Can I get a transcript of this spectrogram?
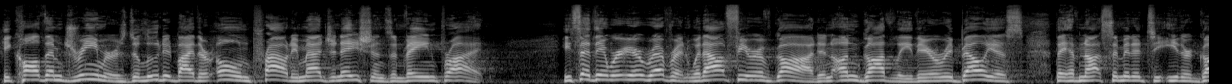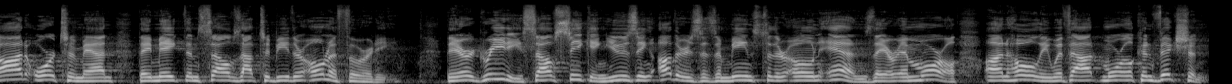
He called them dreamers, deluded by their own proud imaginations and vain pride. He said they were irreverent, without fear of God, and ungodly. They are rebellious. They have not submitted to either God or to man. They make themselves out to be their own authority. They are greedy, self seeking, using others as a means to their own ends. They are immoral, unholy, without moral conviction.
